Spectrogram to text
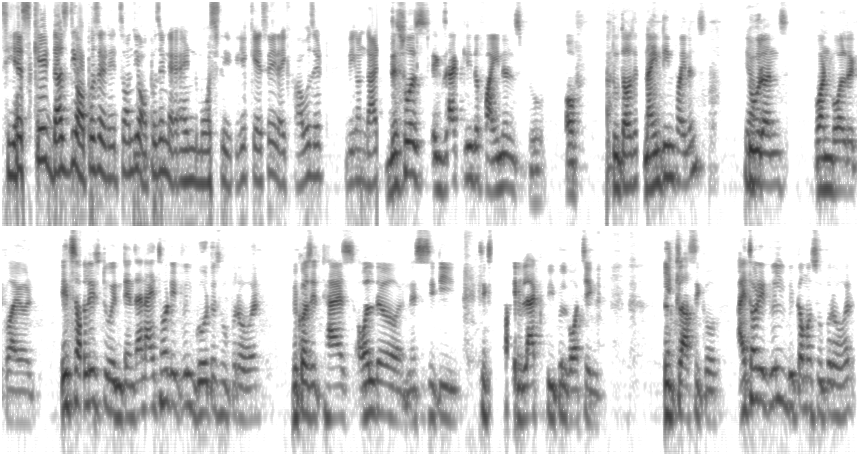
csk does the opposite it's on the opposite end mostly like how was it being on that This was exactly the finals, bro, of 2019 finals. Yeah. Two runs, one ball required. It's always too intense, and I thought it will go to super over because it has all the necessity. 65 lakh people watching. El Clasico. I thought it will become a super over.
